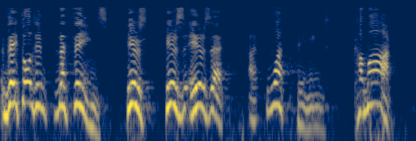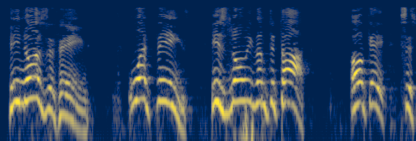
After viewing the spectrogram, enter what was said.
they told him the things. Here's, here's, here's a, uh, what things? Come on. He knows the things. What things? He's knowing them to talk. Okay, he says,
